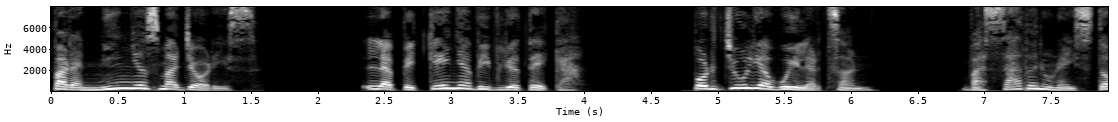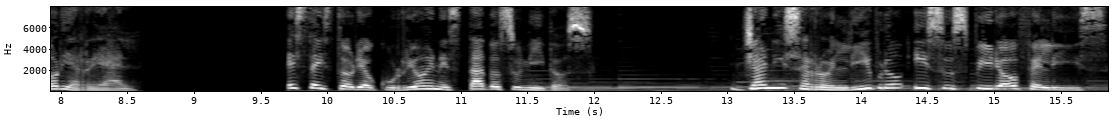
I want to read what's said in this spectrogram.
para niños mayores. La pequeña biblioteca. Por Julia Willardson. Basado en una historia real. Esta historia ocurrió en Estados Unidos. Jani cerró el libro y suspiró feliz.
